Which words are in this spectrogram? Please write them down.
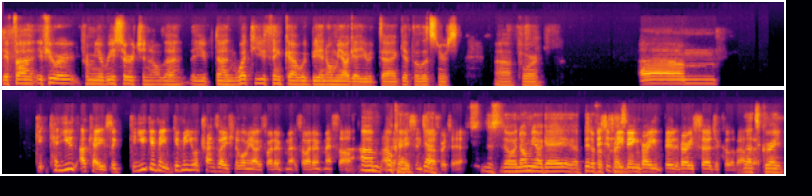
if uh, if you were from your research and all the that you've done, what do you think uh, would be an omiyage you would uh, give the listeners uh, for? Um, can you okay? So can you give me give me your translation of omiyage so I don't so I don't mess up. Um, I okay, misinterpret yeah. it. So an omiyage, a bit of a this is present. me being very very surgical about. That's it. great.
